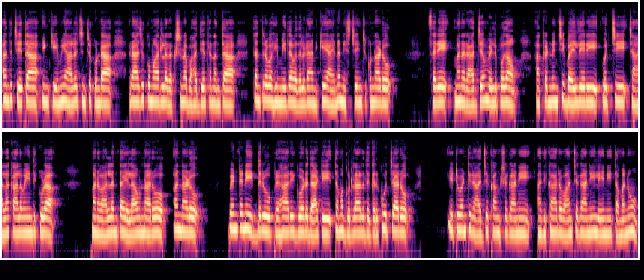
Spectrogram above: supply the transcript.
అందుచేత ఇంకేమీ ఆలోచించకుండా రాజకుమారుల రక్షణ బాధ్యతనంతా తంత్రవహి మీద వదలడానికే ఆయన నిశ్చయించుకున్నాడు. సరే మన రాజ్యం వెళ్ళిపోదాం. అక్కడి నుంచి బయలుదేరి వచ్చి చాలా కాలమైంది కూడా. మన వాళ్ళంతా ఎలా ఉన్నారో అన్నాడు. వెంటనే ఇద్దరూ ప్రహారీ గోడ దాటి తమ గుర్రాల దగ్గరకు వచ్చారు. ఎటువంటి రాజ్యకాంక్ష కానీ అధికార వాంఛ కానీ లేని తమను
